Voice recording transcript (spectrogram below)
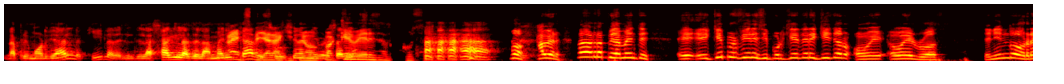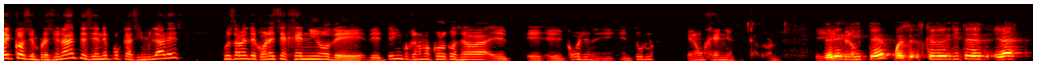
la primordial aquí, la de, de las Águilas de la Ah, América. esa de la su 100 quitamos, ¿para qué ver esas cosas? No, a ver, no, rápidamente. Eh, eh, ¿Qué prefieres y por qué Derek Jeter o, o A-Rod? Teniendo récords impresionantes en épocas similares, justamente con ese genio de, de técnico que no me acuerdo cómo se llama el, el, el coach en, en turno, era un genio ese cabrón. Derek pero Jeter, pues es que Derek Jeter era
